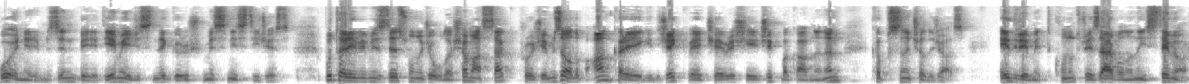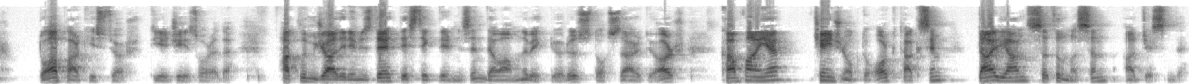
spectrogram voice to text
Bu önerimizin belediye meclisinde görüşmesini isteyeceğiz. Bu talebimizde sonuca ulaşamazsak projemizi alıp Ankara'ya gidecek ve Çevre Şehircilik Bakanlığı'nın kapısını çalacağız. Edremit konut rezerv alanı istemiyor doğa parkı istiyor diyeceğiz orada. Haklı mücadelemizde desteklerinizin devamını bekliyoruz dostlar diyor. Kampanya Change.org Taksim Dalyan Satılmasın adresinde.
